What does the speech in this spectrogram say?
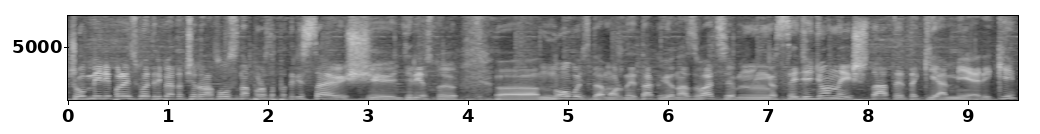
Что в мире происходит? Ребята вчера наткнулся на просто потрясающую, интересную э, новость, да, можно и так ее назвать. Соединенные Штаты, такие Америки,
